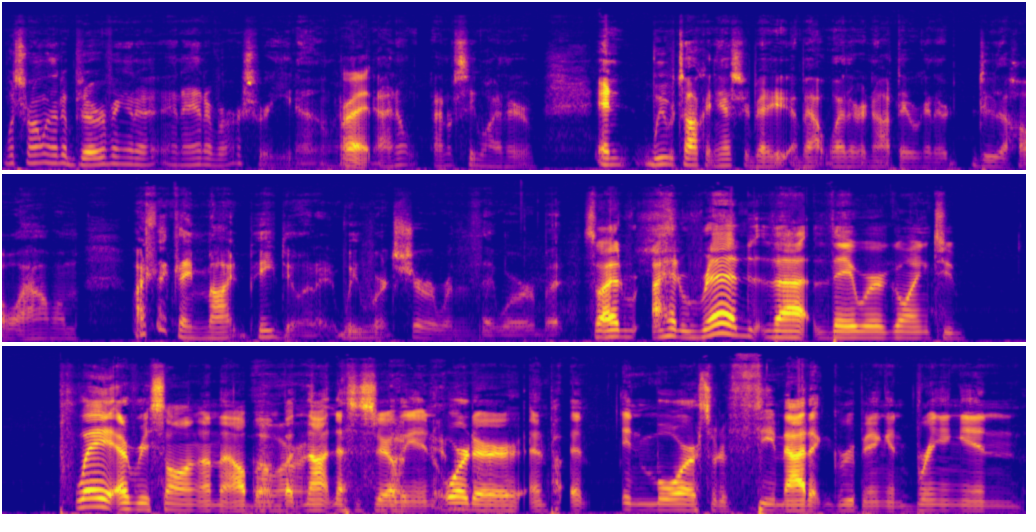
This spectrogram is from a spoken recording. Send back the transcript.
what's wrong with observing an, an anniversary? You know, right? I, I, don't, I don't see why they're. And we were talking yesterday about whether or not they were going to do the whole album. I think they might be doing it. We weren't sure whether they were, but so I had I had read that they were going to play every song on the album, Oh, but alright. not necessarily Not in order and and in more sort of thematic grouping and bringing in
